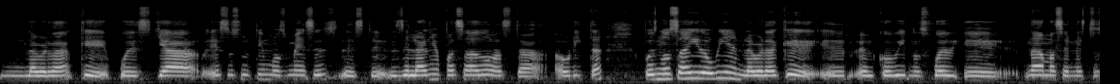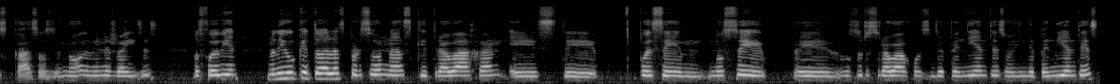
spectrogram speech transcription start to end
la verdad que pues ya estos últimos meses, este, desde el año pasado hasta ahorita, pues nos ha ido bien. La verdad que el, el COVID nos fue, eh, nada más en estos casos, ¿no? De bienes raíces, nos fue bien. No digo que todas las personas que trabajan, este, pues en, no sé, eh, otros trabajos independientes o independientes,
